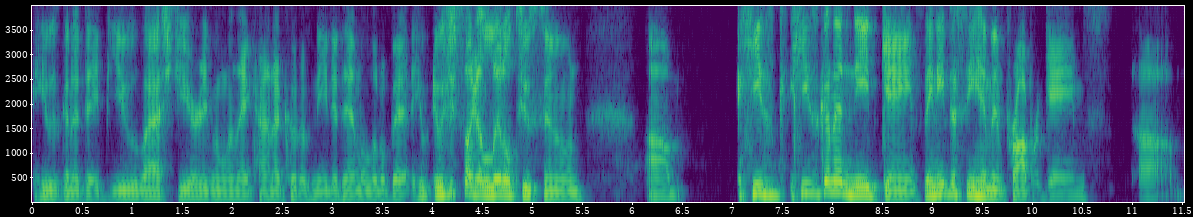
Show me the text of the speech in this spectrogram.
he was going to debut last year, even when they kind of could have needed him a little bit. He, it was just like a little too soon. Um, he's he's to need games. They need to see him in proper games um,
